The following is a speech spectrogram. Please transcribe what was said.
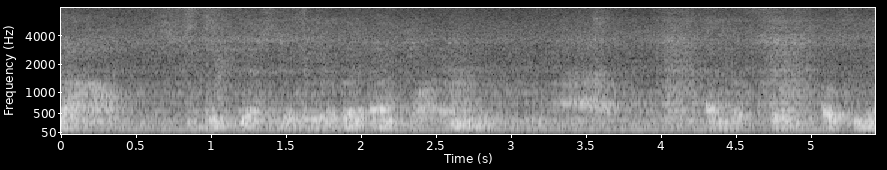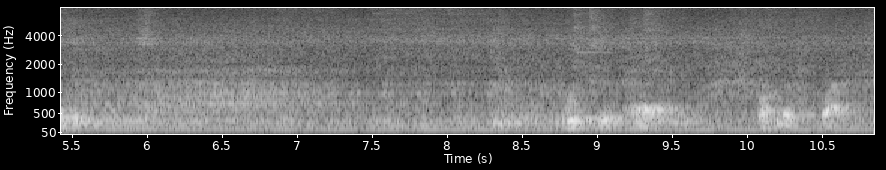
Now, the destiny of an empire and the fate of millions. Will depend on the fight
